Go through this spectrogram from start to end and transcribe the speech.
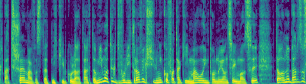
chyba trzema w ostatnich kilku latach, to mimo tych dwulitrowych silników o takiej mało imponującej mocy, to one bardzo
